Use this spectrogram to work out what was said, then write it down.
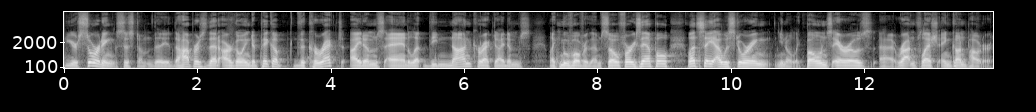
your sorting system. The the hoppers that are going to pick up the correct items and let the non-correct items like move over them. So for example, let's say I was storing, you know, like bones, arrows, uh, rotten flesh, and gunpowder.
